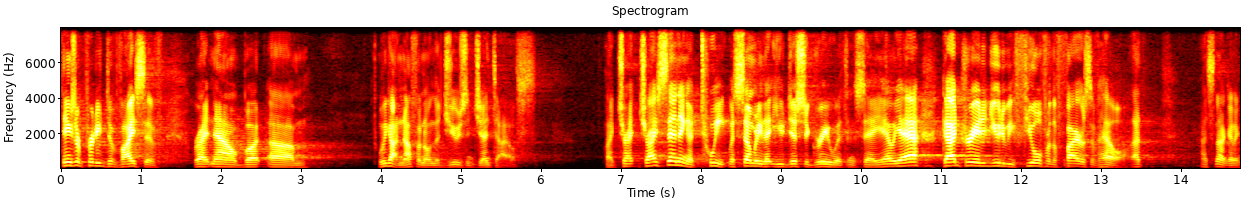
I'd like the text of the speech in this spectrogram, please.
things are pretty divisive right now, but um, we got nothing on the Jews and Gentiles. Like, try, try sending a tweet with somebody that you disagree with and say, yeah, yeah, God created you to be fuel for the fires of hell. That, that's not to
